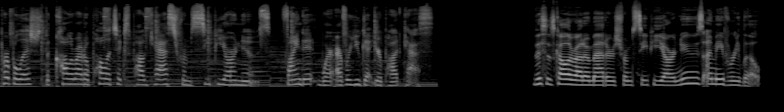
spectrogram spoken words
Purplish, the Colorado Politics podcast from CPR News. Find it wherever you get your podcasts. This is Colorado Matters from CPR News. I'm Avery Lill.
